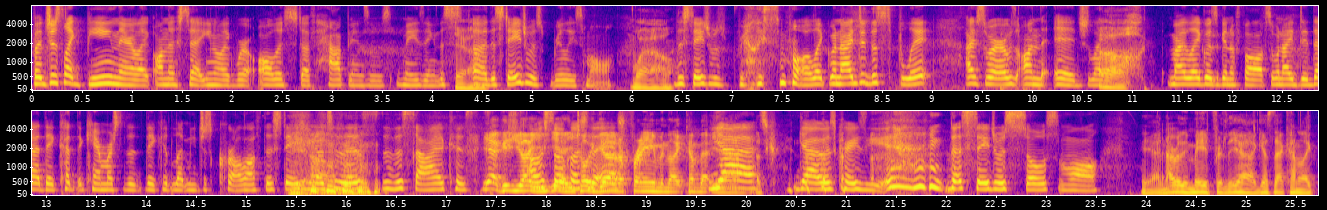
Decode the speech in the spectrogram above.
But just like being there, like on the set, you know, like where all this stuff happens, it was amazing. The Yeah. uh, the stage was really small. Wow. The stage was really small. Like when I did the split, I swear I was on the edge. Like Ugh. My leg was gonna fall off. So when I did that, they cut the camera so that they could let me just crawl off the stage, you know, to this to the side. Cause Yeah, because you like I was so yeah, you close to totally the get out of frame and like come back. Yeah, yeah, that's crazy. yeah, it was crazy. that stage was so small. Yeah, not really made for. Yeah, I guess that kind of like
